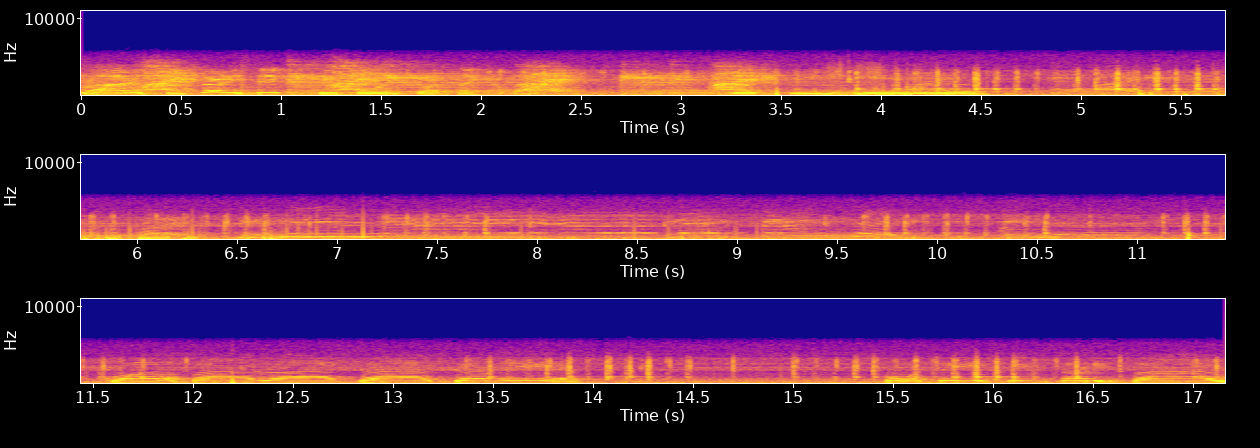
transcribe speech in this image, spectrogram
Riders 236, 240 start thinking about it. Let's see here. Qualified ride time coming in. 14, 635.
